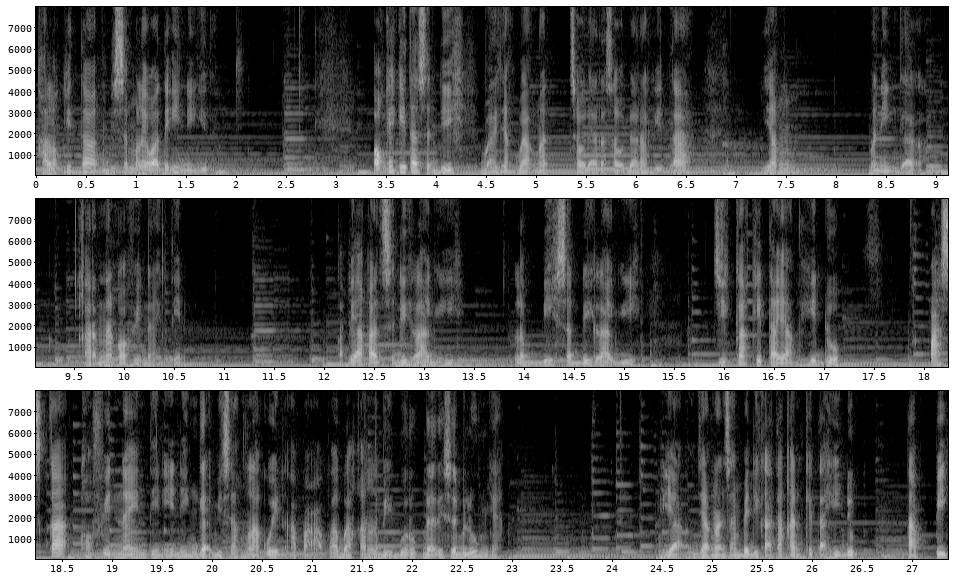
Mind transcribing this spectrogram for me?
kalau kita bisa melewati ini gitu. Oke kita sedih banyak banget saudara-saudara kita yang meninggal karena COVID-19. Tapi akan sedih lagi, lebih sedih lagi jika kita yang hidup pasca COVID-19 ini nggak bisa ngelakuin apa-apa bahkan lebih buruk dari sebelumnya. Ya, jangan sampai dikatakan kita hidup tapi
